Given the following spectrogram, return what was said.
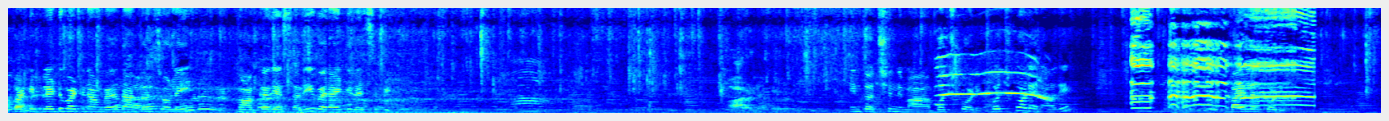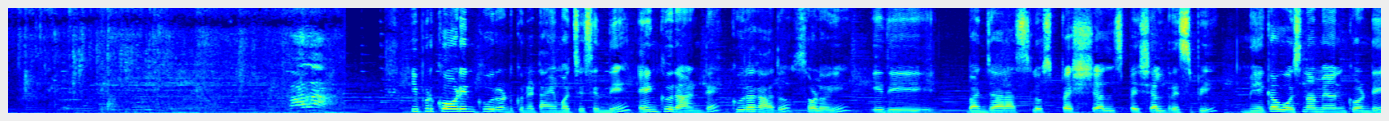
ఒకటి బ్లడ్ పట్టినాం కదా దాంతో చోలి మా అక్క చేస్తుంది వెరైటీ రెసిపీ. ఇంత వచ్చింది మా బొచ్చుకోడి బొచ్చుకోడేనా అది? బాయిలర్ కోడి ఇప్పుడు కోడిని కూర వండుకునే టైం వచ్చేసింది. ఏం కూర అంటే? కూర కాదు సొడోయి ఇది బంజారాస్లో స్పెషల్ స్పెషల్ రెసిపీ. మేక కోసినామే అనుకోండి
